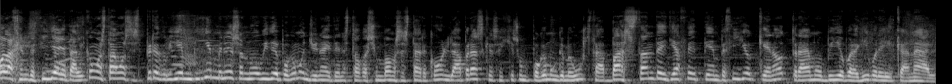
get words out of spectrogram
Hola gentecilla, ¿qué tal? ¿Cómo estamos? Espero que bien, bienvenidos a un nuevo vídeo de Pokémon Unite En esta ocasión vamos a estar con Lapras, que que es un Pokémon que me gusta bastante Y hace tiempecillo que no traemos vídeo por aquí, por el canal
